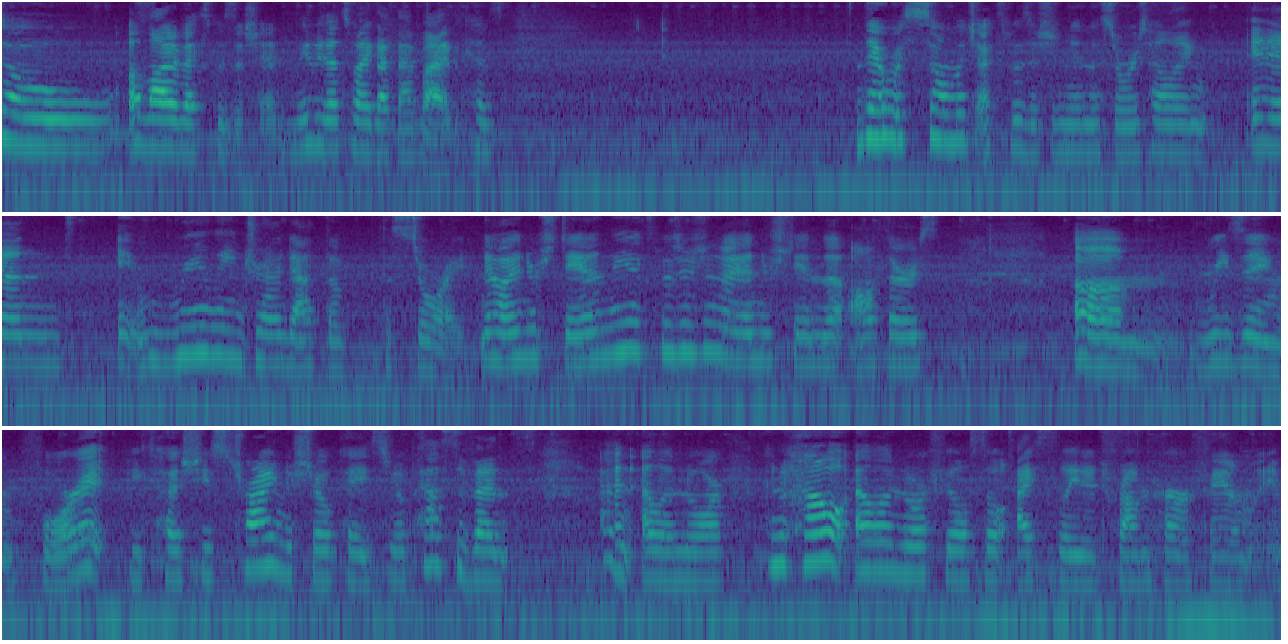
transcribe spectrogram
so a lot of exposition. Maybe that's why I got that vibe because there was so much exposition in the storytelling and it really drowned out the, the story. Now I understand the exposition, I understand the author's um, reasoning for it because she's trying to showcase, you know, past events and Eleanor and how Eleanor feels so isolated from her family.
